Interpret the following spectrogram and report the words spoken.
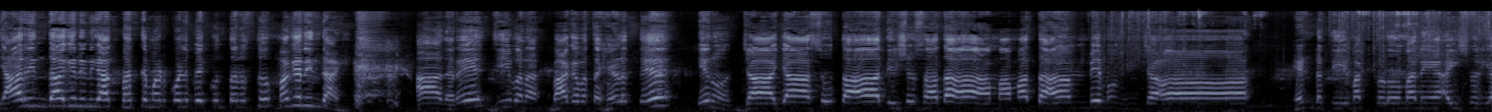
ಯಾರಿಂದಾಗಿ ನಿನಗೆ ಆತ್ಮಹತ್ಯೆ ಮಾಡ್ಕೊಳ್ಬೇಕು ಅಂತ ಅನಿಸ್ತು ಮಗನಿಂದಾಗಿ. ಆದರೆ ಜೀವನ ಭಾಗವತ ಹೇಳುತ್ತೆ, ಏನು? ಜಾಯಾಸುತಾದಿಶು ಸದಾ ಮಮತಾಂಬಿ ಮುಂಚ. ಹೆಂಡತಿ, ಮಕ್ಕಳು, ಮನೆ, ಐಶ್ವರ್ಯ,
